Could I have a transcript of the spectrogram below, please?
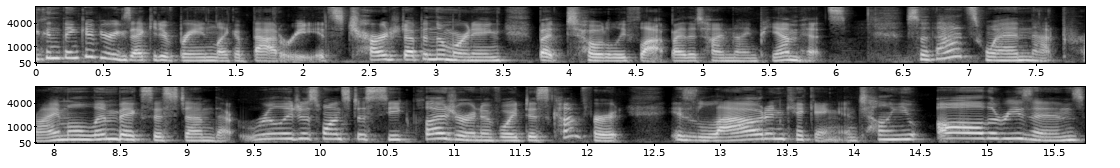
You can think of your executive brain like a battery. It's charged up in the morning, but totally flat by the time 9 p.m. hits. So that's when that primal limbic system that really just wants to seek pleasure and avoid discomfort is loud and kicking and telling you all the reasons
